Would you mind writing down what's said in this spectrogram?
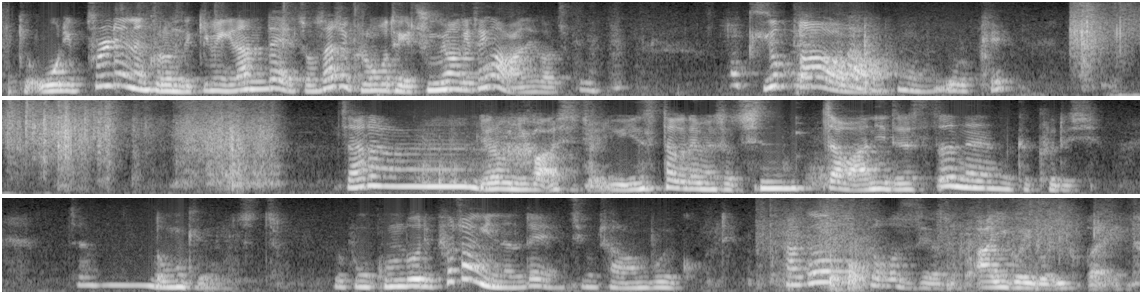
이렇게 올이 풀리는 그런 느낌이긴 한데 저 사실 그런 거 되게 중요하게 생각 안 해가지고 어 귀엽다. 어, 이렇게 짜란. 여러분 이거 아시죠? 이 인스타그램에서 진짜 많이들 쓰는 그 그릇이. 짠. 너무 귀여워 진짜. 보면 곰돌이 표정이 있는데 지금 잘 안 보일 것 같아요. 하고 적어주세요. 저거. 아 이거 이거 이거 봐야겠다.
